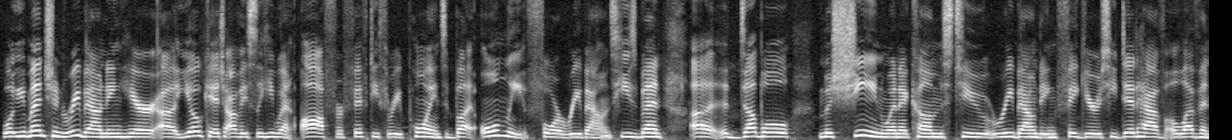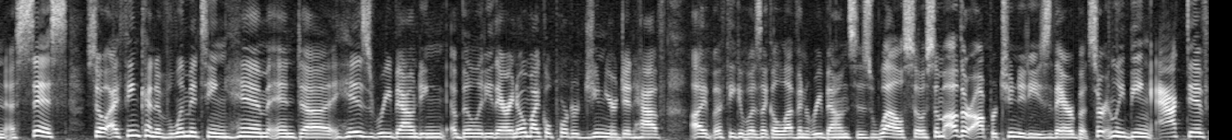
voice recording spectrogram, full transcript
Well, you mentioned rebounding here. Uh, Jokic, obviously, he went off for 53 points, but only four rebounds. He's been a double machine when it comes to rebounding figures. He did have 11 assists, so I think kind of limiting him and uh, his rebounding ability there. I know Michael Porter Jr. did have, I think it was like 11 rebounds as well. So some other other opportunities there, but certainly being active.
